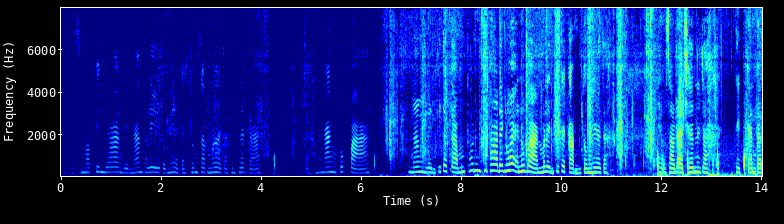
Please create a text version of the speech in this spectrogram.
เราก็สิมาปิ้งย่างเล่นน้ำทะเลตรงนี้แหละจ้ะช่วงซัมเมอร์จ้ะเพื่อนๆจ้าจ้ะมานั่งตกปลามานั่งเล่นกิจกรรมพ่นที่พาเด็กน้อยอนุบาลมาเล่นกิจกรรมอยู่ตรงนี้แหละจ้ะแถวสาวดาเชิญนะจ้ะติดกันกับ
